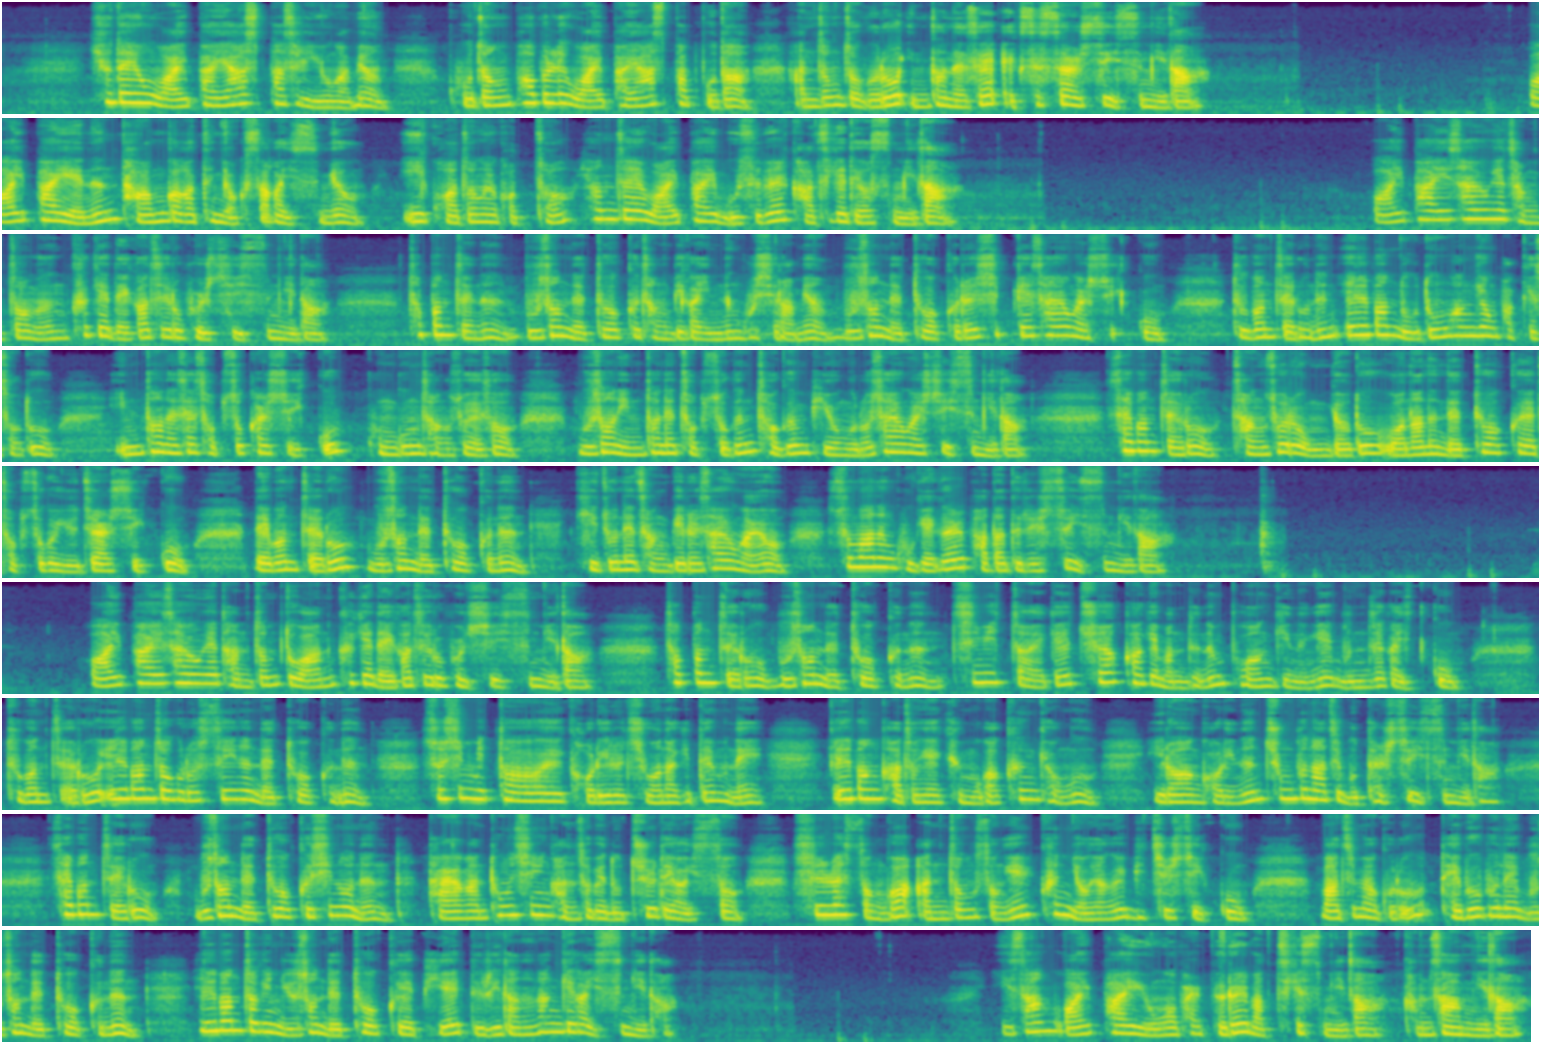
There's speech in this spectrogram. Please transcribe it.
휴대용 와이파이 핫스팟을 이용하면 고정 퍼블릭 와이파이 핫스팟보다 안정적으로 인터넷에 액세스할 수 있습니다. 와이파이에는 다음과 같은 역사가 있으며 이 과정을 거쳐 현재의 와이파이 모습을 가지게 되었습니다. 와이파이 사용의 장점은 크게 네 가지로 볼 수 있습니다. 첫 번째는 무선 네트워크 장비가 있는 곳이라면 무선 네트워크를 쉽게 사용할 수 있고, 두 번째로는 일반 노동 환경 밖에서도 인터넷에 접속할 수 있고, 공공장소에서 무선 인터넷 접속은 적은 비용으로 사용할 수 있습니다. 세 번째로 장소를 옮겨도 원하는 네트워크에 접속을 유지할 수 있고, 네 번째로 무선 네트워크는 기존의 장비를 사용하여 수많은 고객을 받아들일 수 있습니다. 와이파이 사용의 단점 또한 크게 네 가지로 볼 수 있습니다. 첫 번째로 무선 네트워크는 침입자에게 취약하게 만드는 보안 기능에 문제가 있고, 두 번째로 일반적으로 쓰이는 네트워크는 수십 미터의 거리를 지원하기 때문에 일반 가정의 규모가 큰 경우 이러한 거리는 충분하지 못할 수 있습니다. 세 번째로 무선 네트워크 신호는 다양한 통신 간섭에 노출되어 있어 신뢰성과 안정성에 큰 영향을 미칠 수 있고 마지막으로 대부분의 무선 네트워크는 일반적인 유선 네트워크에 비해 느리다는 한계가 있습니다. 이상 와이파이 용어 발표를 마치겠습니다. 감사합니다.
